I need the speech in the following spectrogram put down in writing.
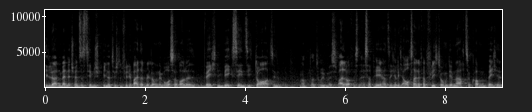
Die Learn-Management-Systeme spielen natürlich für die Weiterbildung eine große Rolle. Welchen Weg sehen Sie dort? Da drüben ist Waldorf, ist ein SAP, hat sicherlich auch seine Verpflichtungen, dem nachzukommen. Welche,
